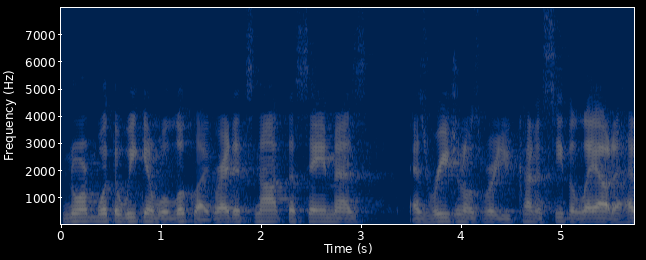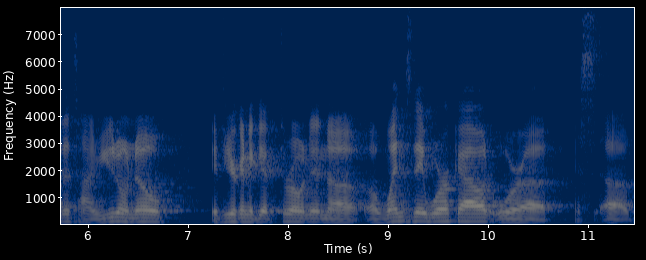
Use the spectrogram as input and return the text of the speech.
norm, what the weekend will look like, right? It's not the same as as regionals where you kind of see the layout ahead of time. You don't know if you're going to get thrown in a, a, Wednesday workout or a, a, a,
